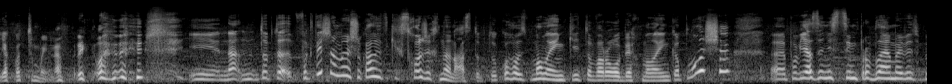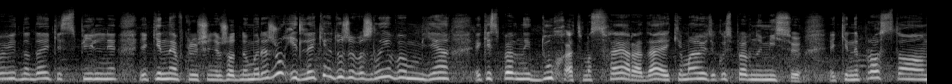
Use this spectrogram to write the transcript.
Як от ми, наприклад. І на ну, тобто, фактично, ми шукали таких схожих на нас. Тобто, у когось маленький товарообіг, маленька площа, е, пов'язані з цим проблеми, відповідно, да, якісь спільні, які не включені в жодну мережу, і для яких дуже важливим є якийсь певний дух, атмосфера, да, які мають якусь певну місію, які не просто.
